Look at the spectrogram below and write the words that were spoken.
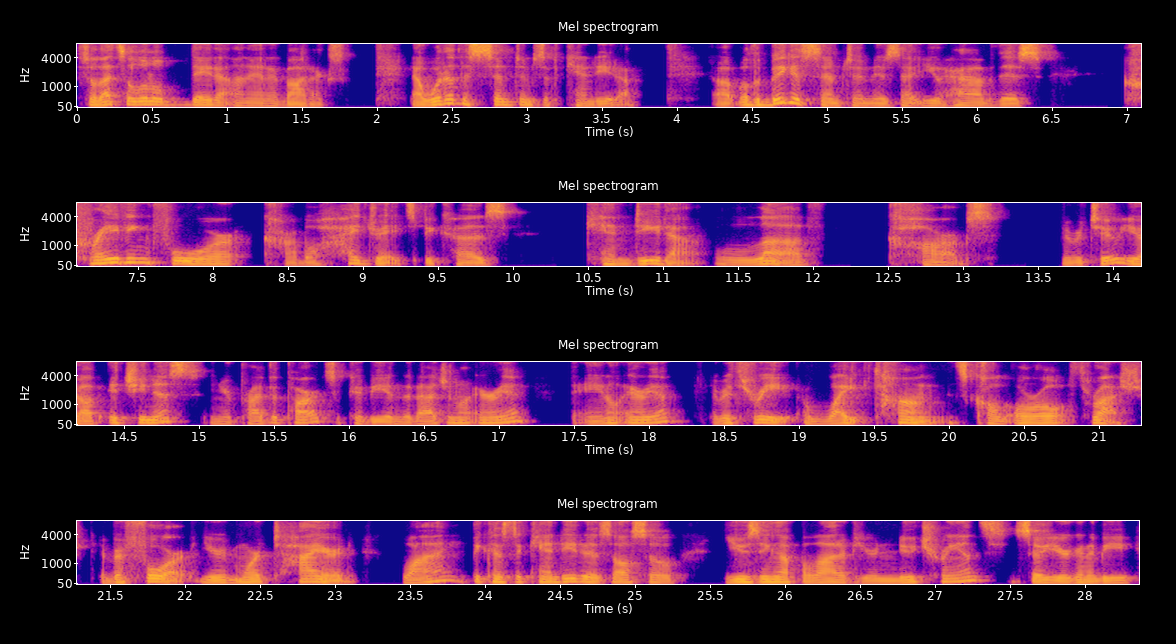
So that's a little data on antibiotics. Now, what are the symptoms of candida? Uh, well, the biggest symptom is that you have this craving for carbohydrates because candida love carbs. Number two, you have itchiness in your private parts. It could be in the vaginal area, the anal area. Number three, a white tongue. It's called oral thrush. Number four, you're more tired. Why? Because the candida is also using up a lot of your nutrients. So you're going to be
